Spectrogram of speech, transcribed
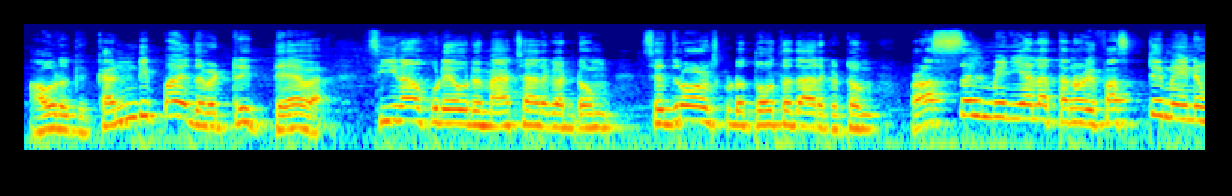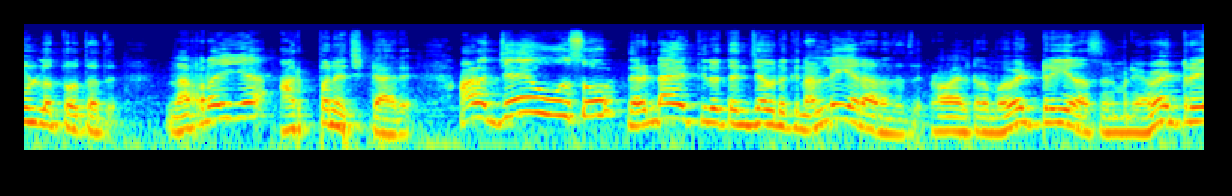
அவருக்கு கண்டிப்பாக இந்த வெற்றி தேவை. சீனா கூட ஒரு மேட்சாக இருக்கட்டும் செத்ரோலன்ஸ் கூட தோத்ததாக இருக்கட்டும் ரசல் மீனியாவில் தன்னுடைய ஃபஸ்ட்டு மேனியூனில் தோத்தது. நிறைய அர்ப்பணிச்சிட்டாரு. ஆனால் ஜே ஊசோ இந்த ரெண்டாயிரத்தி இருபத்தஞ்சு அவருக்கு நல்ல இயராக இருந்தது. ராயல் ரொம்ப வெற்றி ரசல் மீனியா வெற்றி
